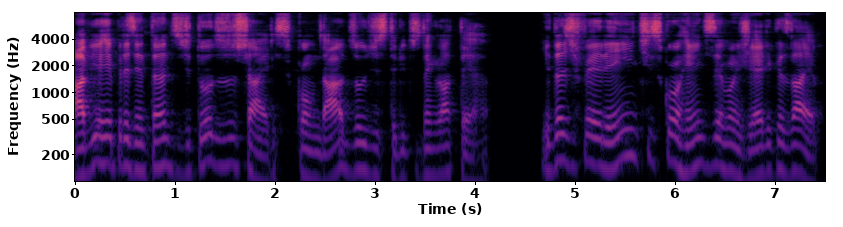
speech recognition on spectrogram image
Havia representantes de todos os shires, condados ou distritos da Inglaterra, e das diferentes correntes evangélicas da época.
